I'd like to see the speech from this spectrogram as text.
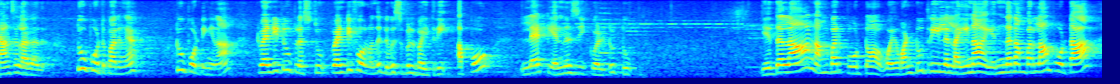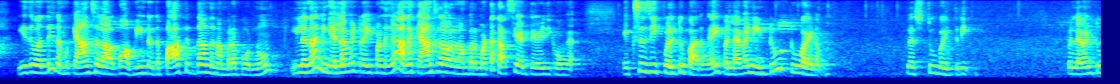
கேன்சல் ஆகாது. டூ போட்டு பாருங்கள் டூ போட்டிங்கன்னா twenty two plus two twenty four வந்து டிவிசிபிள் பை த்ரீ அப்போது let n is equal to two எதெல்லாம் நம்பர் போட்டோம்? ஒன் டூ த்ரீயில் லைனாக எந்த நம்பர்லாம் போட்டால் இது வந்து நம்ம கேன்சல் ஆகும் அப்படின்றத பார்த்துட்டு தான் அந்த நம்பரை போடணும். இல்லைனா நீங்கள் எல்லாமே ட்ரை பண்ணுங்கள் ஆனால் கேன்சல் ஆகிற நம்பர் மட்டும் கடைசியாக எடுத்து எழுதிக்கோங்க. எக்ஸ் இஸ் ஈக்குவல் டு பாருங்கள் இப்போ லெவன் இன்ட்டு டூ ஆகிடும் ப்ளஸ் டூ பை த்ரீ இப்போ லெவன் டூ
